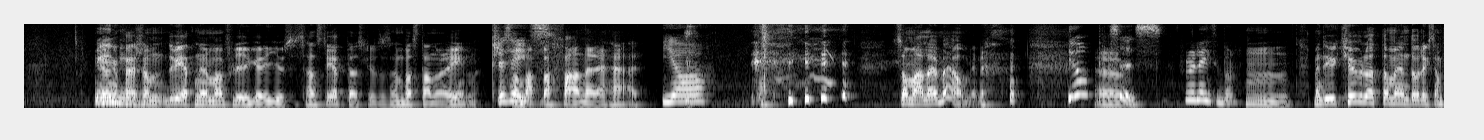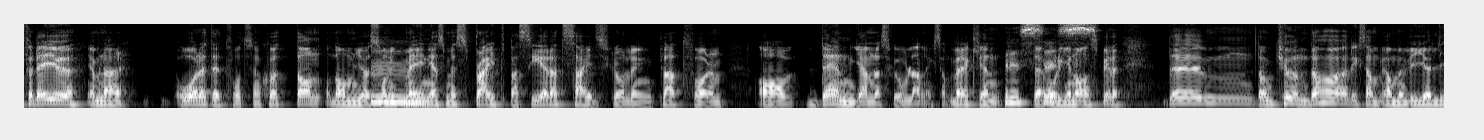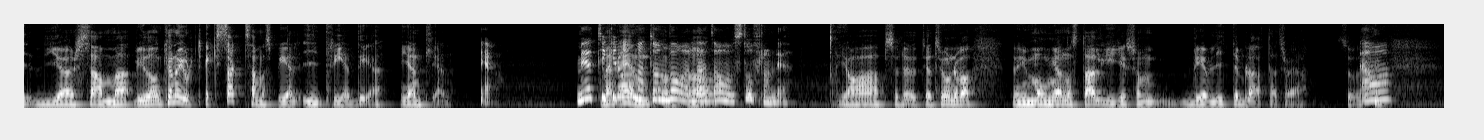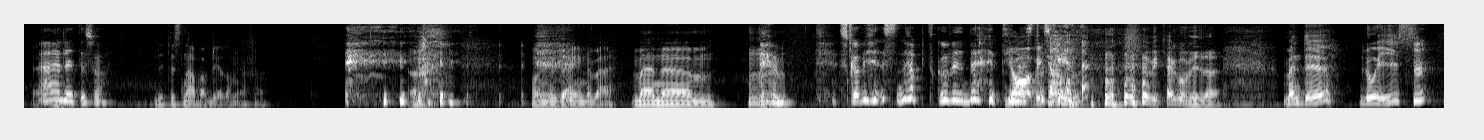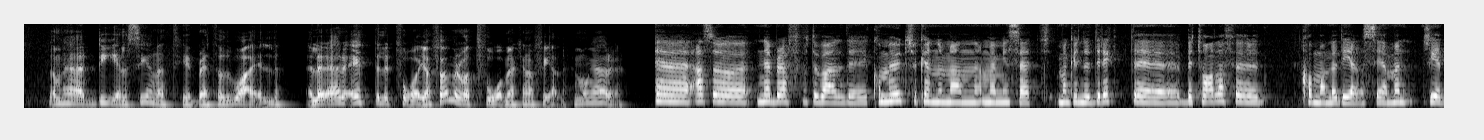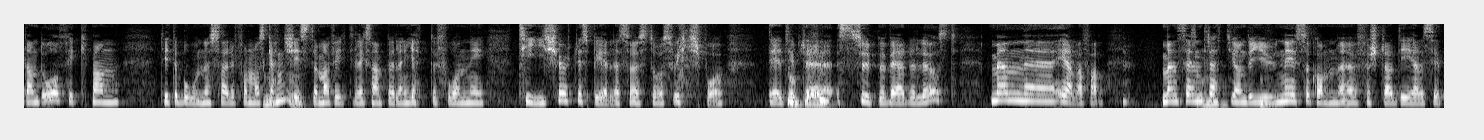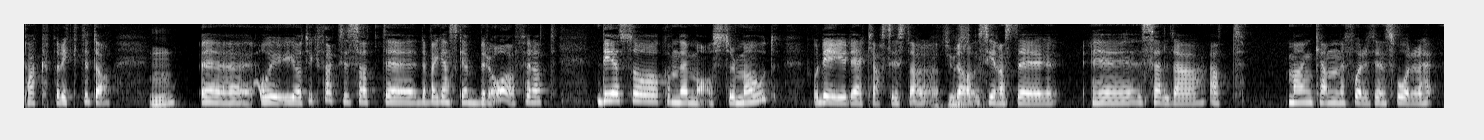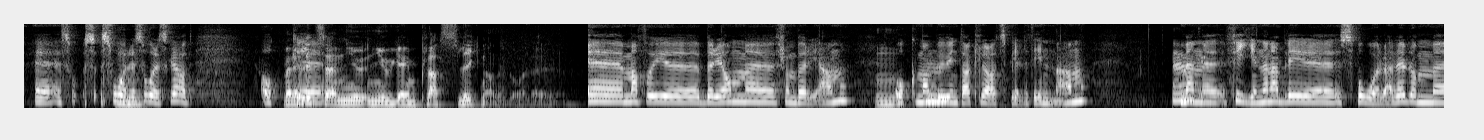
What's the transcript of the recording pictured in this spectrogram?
Det är ungefär som, du vet när man flyger i ljusets hastighet plötsligt och sen bara stannar det in. Precis. Man bara, vad fan är det här? Ja, Som alla är med om. menar. Ja, precis. Relatable. Men det är ju kul att de ändå liksom, för det är ju, jag menar, året är 2017 och de gör Sonic Mm. Mania som är sprite-baserat side-scrolling-plattform av den gamla skolan liksom. Verkligen Precis. det originalspelet. Mm, de kunde ha liksom, ja men vi gör, gör samma, de kunde ha gjort exakt samma spel i 3D egentligen. Ja. Men jag tycker Men om att de ändå, valde ja. att avstå från det. Ja, absolut. Jag tror det var, det var ju många nostalgiker som blev lite blöta tror jag. Så, Ja, ja lite så. Lite snabba blev de i alla fall. Vad nu det innebär. Men ehm, Ska vi snabbt gå vidare till ja, nästa vi spel? kan, vi kan gå vidare. Men du, Louise. Mm. De här delserna till Breath of the Wild. Eller är det ett eller två? Jag har för mig det var två, men jag kan ha fel. Hur många är det? Eh, alltså, när Breath of the Wild kom ut så kunde man, om jag minns rätt, man kunde direkt eh, betala för kommande DLC. Men redan då fick man lite bonusar i form av skattkistor. Man fick till exempel en jättefånig t-shirt i spelet som det står Switch på. Det är typ Okej. det supervärdelöst. Men eh, i alla fall. Men sen 30 juni så kom eh, första DLC-pack på riktigt då. Eh, och jag tycker faktiskt att eh, det var ganska bra för att dels så kom det Master Mode och det är ju det klassiska då, det. senaste eh, Zelda att man kan få det till en svårare, eh, sv- svårare svårighetsgrad. Och, Men är det lite eh, så här New, New Game Plus-liknande då? Eller? Eh, man får ju börja om eh, från början. Och man behöver inte ha klarat spelet innan. Ja, Men okej. eh, fienderna blir svårare. De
